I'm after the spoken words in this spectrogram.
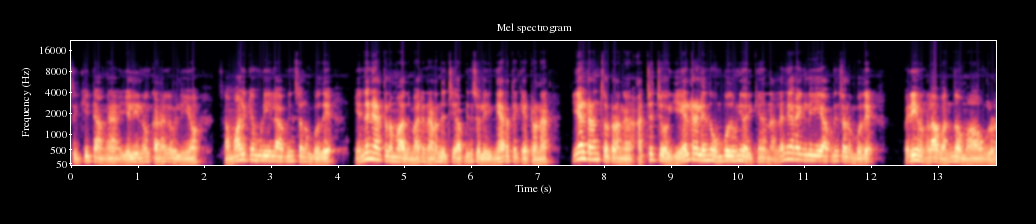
சிக்கிட்டாங்க. எழிலும் கனகவெளியும் சமாளிக்க முடியல அப்படின்னு சொல்லும்போது எந்த நேரத்துலமா அது மாதிரி நடந்துச்சு அப்படின்னு சொல்லி நேரத்தை கேட்டோன்னே ஏழ்ரைன்னு சொல்கிறாங்க அச்சச்சோ ஏழ்ரைலேருந்து ஒம்பது மணி வரைக்கும் நல்ல நேரம் இல்லையே அப்படின்னு சொல்லும்போது பெரியவங்களா வந்தோமா? அவங்களோட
